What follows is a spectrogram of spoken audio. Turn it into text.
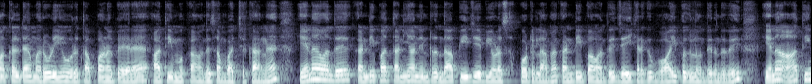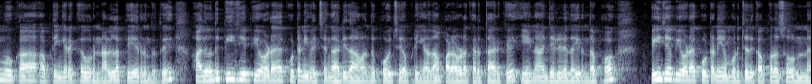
மக்கள்கிட்ட மறுபடியும் ஒரு தப்பான பேரை அதிமுக வந்து சம்பாதிச்சிருக்காங்க. ஏன்னா வந்து கண்டிப்பாக தனியாக நின்றுருந்தா பிஜேபியோட சப்போர்ட் இல்லாமல் கண்டிப்பாக வந்து ஜெயிக்கிறதுக்கு வாய்ப்புகள் வந்து இருந்தது. ஏன்னா அதிமுக அப்படிங்கிறக்கு ஒரு நல்ல பேர் இருந்தது. அது வந்து பிஜேபியோட கூட்டணி வச்சங்காட்டி தான் வந்து போச்சு அப்படிங்கிறதான் பலரோட கருத்தாக இருக்குது ஏன்னா ஜெயலலிதா இருந்தப்போ பிஜேபியோட கூட்டணியை முடித்ததுக்கப்புறம் சொன்ன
